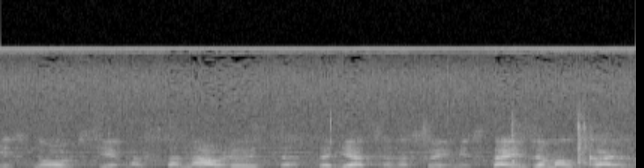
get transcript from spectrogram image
и снова все останавливаются, садятся на свои места и замолкают.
